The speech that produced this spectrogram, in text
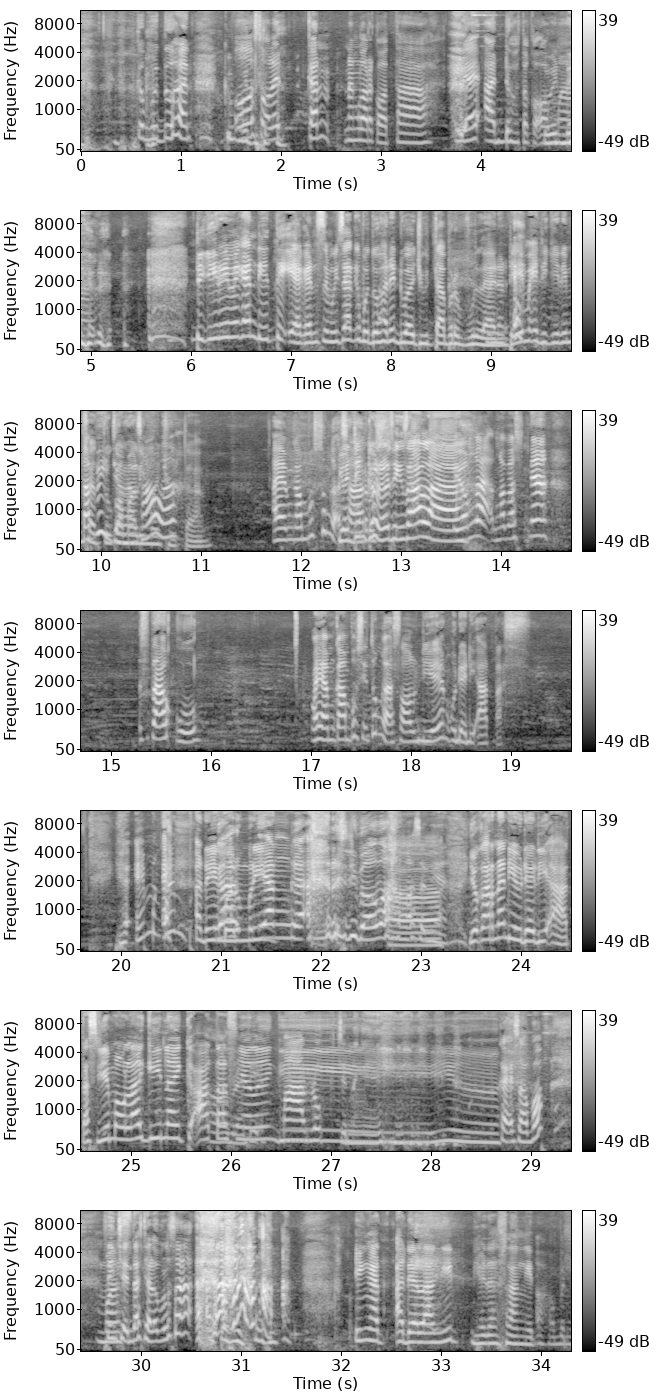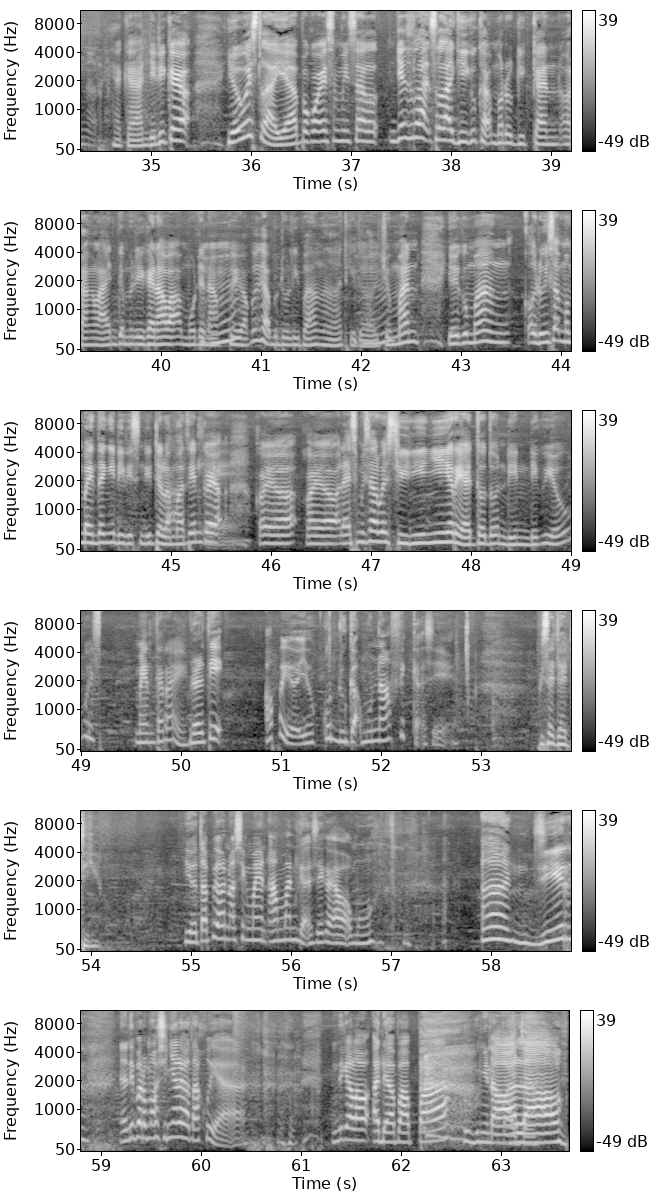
Kebutuhan. Oh, soalnya kan nang luar kota. Dia aduh toko oma. Bener. Dikirimnya kan ditik ya kan. Semisal kebutuhannya 2 juta per bulan. Dia Eh, dikirim tapi 1,5 jangan salah. juta. Ayam kampus tuh nggak Ya jangan seharus. sing salah. Ya enggak, enggak maksudnya setahuku ayam kampus itu nggak selalu dia yang udah di atas. Ya emang kan ada yang Nggak- baru meri. yang nggak harus di bawah Ah, maksudnya. Ya karena dia udah di atas, dia mau lagi naik ke atasnya berarti lagi. maruk jenenge. Iya. Kayak siapa? Si Mas- cinta jalan pulsa. Ingat ada langit di atas langit. oh benar. Ya kan, jadi kayak ya wes lah ya. Pokoknya semisal, ya sel- selagi aku gak merugikan orang lain, gak merugikan awakmu dan aku, Hmm. ya aku gak peduli banget gitu loh. Cuman ya aku mang, kalau bisa membentengi diri sendiri dalam artian Oke. kayak kayak kayak, like, semisal wes nyinyir ya tuh tuh dindi, ya wes menter aja. Berarti apa ya? Ya kudu gak munafik gak sih? Bisa jadi. Ya tapi ono sing main aman gak sih kayak awakmu? Anjir. Nanti promosinya lewat aku ya. Nanti kalau ada apa-apa hubungin aku aja. Tolong.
